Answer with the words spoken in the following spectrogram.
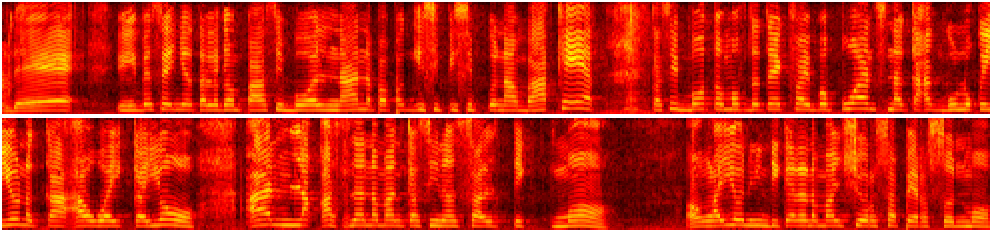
Hindi. Iba sa inyo talagang possible na napapag-isip-isip ko na bakit? Kasi bottom of the deck, five of wands, nagkaagulo kayo, nagkaaway kayo. Ang lakas na naman kasi ng saltik mo. O ngayon, hindi ka na naman sure sa person mo.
